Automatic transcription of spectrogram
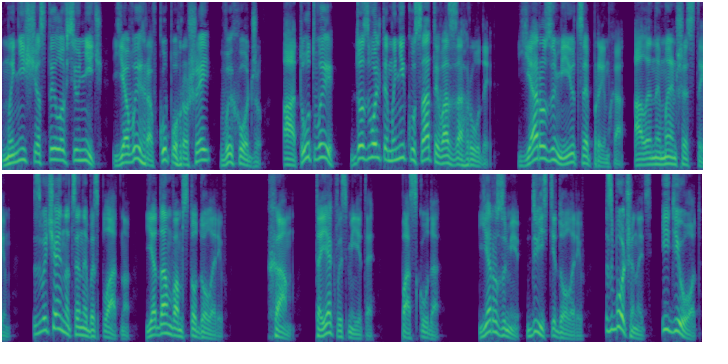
Мені щастило всю ніч. Я виграв купу грошей, виходжу. А тут ви. Дозвольте мені кусати вас за груди. Я розумію, це примха, але не менше з тим. Звичайно, це не безплатно. Я дам вам 100 доларів. Хам. Та як ви смієте? Паскуда. Я розумію, 200 доларів. Збочинець, ідіот.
